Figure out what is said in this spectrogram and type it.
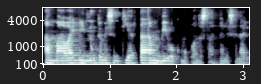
amaba y nunca me sentía tan vivo como cuando estaba en el escenario.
